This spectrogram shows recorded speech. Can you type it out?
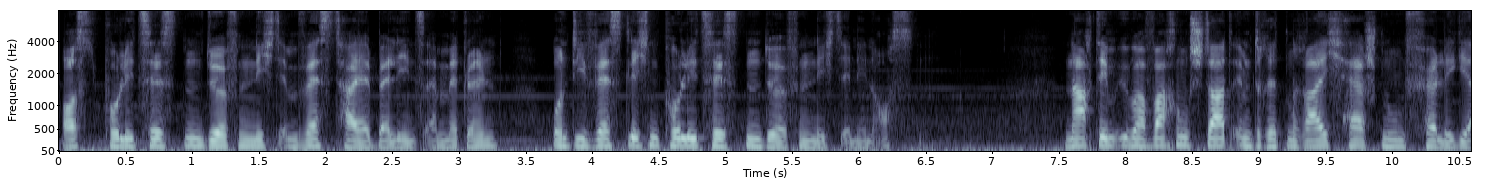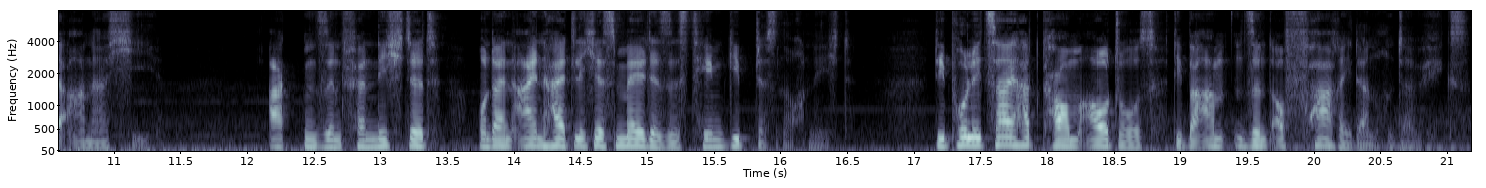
Ostpolizisten dürfen nicht im Westteil Berlins ermitteln und die westlichen Polizisten dürfen nicht in den Osten. Nach dem Überwachungsstaat im Dritten Reich herrscht nun völlige Anarchie. Akten sind vernichtet und ein einheitliches Meldesystem gibt es noch nicht. Die Polizei hat kaum Autos, die Beamten sind auf Fahrrädern unterwegs.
